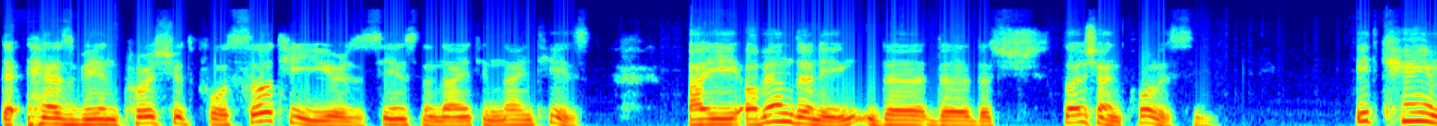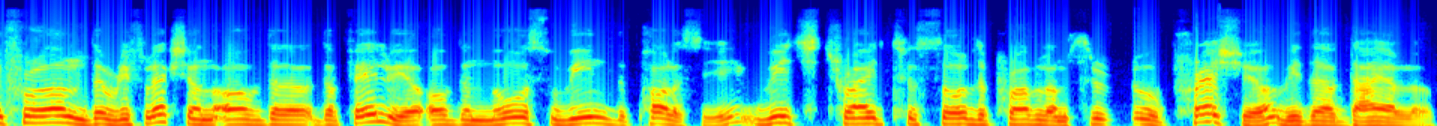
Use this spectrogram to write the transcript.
that has been pursued for 30 years since the 1990s i.e., abandoning the, the, the sunshine policy. It came from the reflection of the, the failure of the North Wind policy, which tried to solve the problem through pressure without dialogue.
